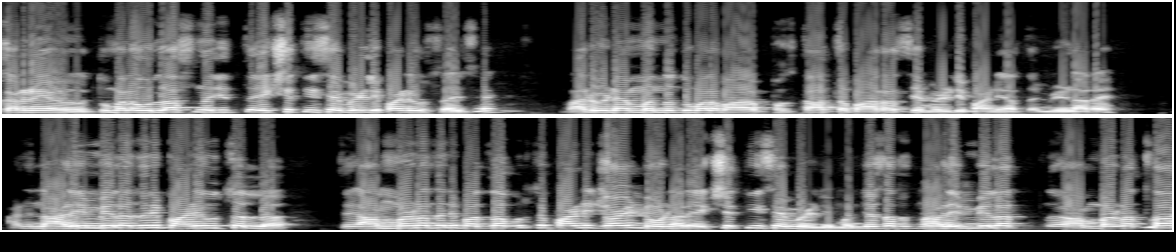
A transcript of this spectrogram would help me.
कारण तुम्हाला उल्हास नदीत एकशे तीस एमएलडी पाणी उचलायचं आहे बारवी डॅम मधनं तुम्हाला फक्त आता बाराच एमएलडी पाणी आता मिळणार आहे. आणि नाळिंबीला जरी पाणी उचललं तरी अंबरनाथ आणि बदलापूरचं पाणी जॉईंट होणार एकशे तीस एमएलडी म्हणजे जर नाळिंबीला अंबरनाथला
